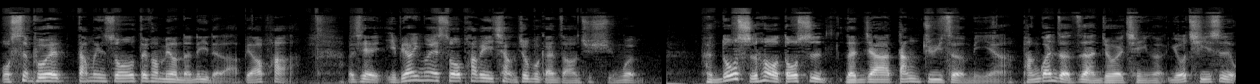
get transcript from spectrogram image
我是不会当面说对方没有能力的啦，不要怕，而且也不要因为说怕被呛就不敢找人去询问。很多时候都是人家当局者迷啊，旁观者自然就会轻了，尤其是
